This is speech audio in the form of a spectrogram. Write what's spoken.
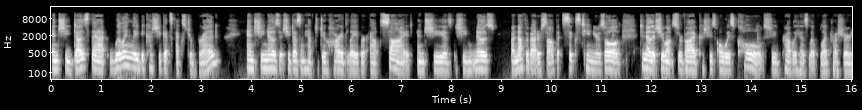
and she does that willingly because she gets extra bread, and she knows that she doesn't have to do hard labor outside, and she is she knows enough about herself at 16 years old to know that she won't survive because she's always cold. She probably has low blood pressure.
